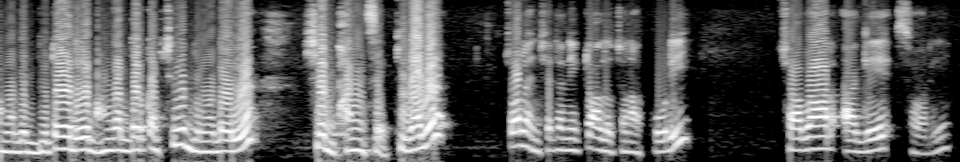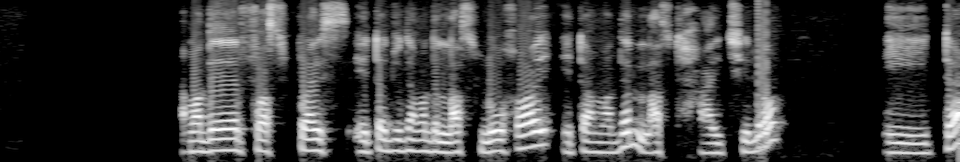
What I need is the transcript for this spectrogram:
আমাদের দুটো এরিয়া ভাঙার দরকার ছিল দুটো এরিয়া সে ভাঙছে। কীভাবে? চলেন সেটা নিয়ে একটু আলোচনা করি। সবার আগে সরি আমাদের ফার্স্ট প্রাইস এটা যদি আমাদের লাস্ট লো হয়, এটা আমাদের লাস্ট হাই ছিল। এইটা,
